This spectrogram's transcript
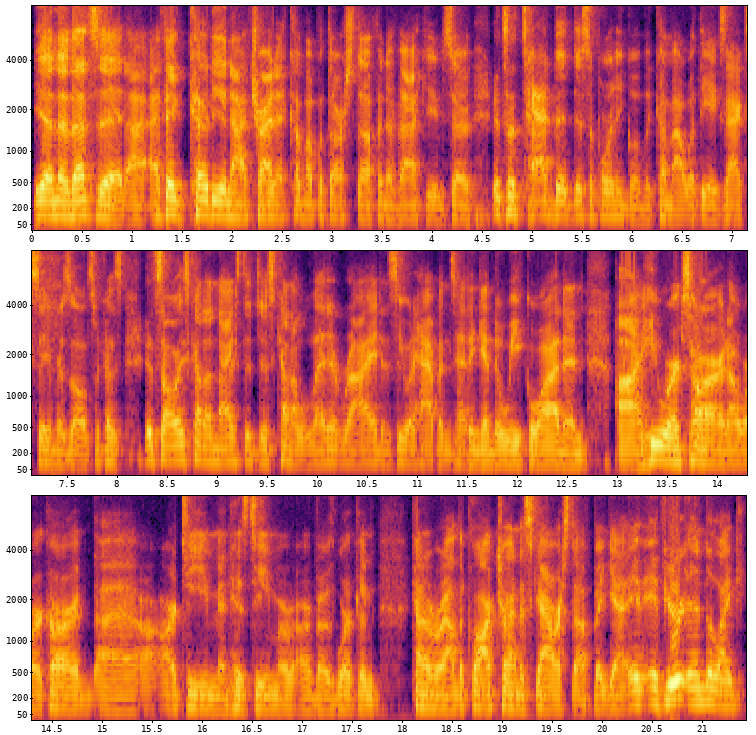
Yeah, no, that's it. I, I, think Cody and I try to come up with our stuff in a vacuum. So it's a tad bit disappointing when we come out with the exact same results because it's always kind of nice to just kind of let it ride and see what happens heading into week one. And uh, he works hard. I work hard. Uh, our, team and his team are, are, both working kind of around the clock trying to scour stuff. But yeah, if, if you're into like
